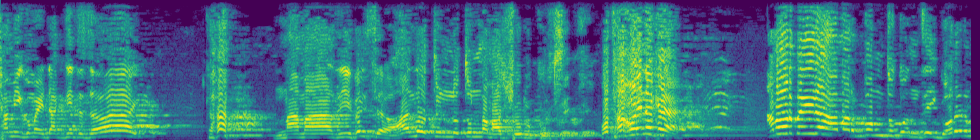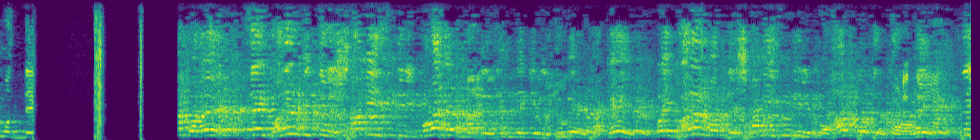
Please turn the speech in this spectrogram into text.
স্বামী ঘুমায়, ডাক দিতে যায় নামাজি হয়েছে নতুন নতুন নামাজ শুরু করছে। কথা হয় না কে? আমার মেয়েরা আমার বন্ধুগণ, যেই ঘরের মধ্যে যে ঘরের স্ত্রী মধ্যে স্বামী যে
